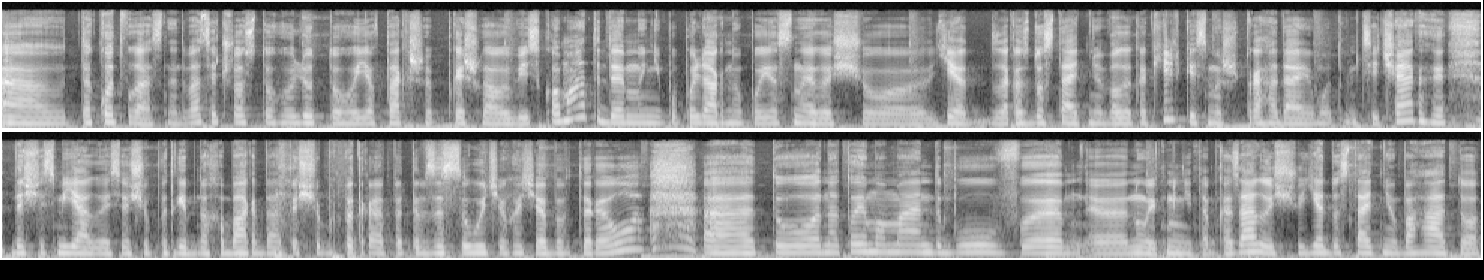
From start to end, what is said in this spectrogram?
Е, так, от, власне, 26 лютого я вперше прийшла у військкомат, де мені популярно пояснили, що є зараз достатньо велика кількість. Ми ж пригадаємо там ці черги, де ще сміялися, що потрібно хабар дати, щоб потрапити в ЗСУ чи хоча б в ТРО. Е, то на той момент був, е, ну як мені там казали, що є достатньо багато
